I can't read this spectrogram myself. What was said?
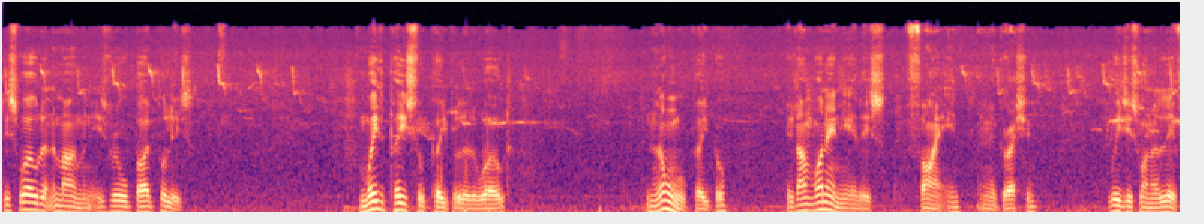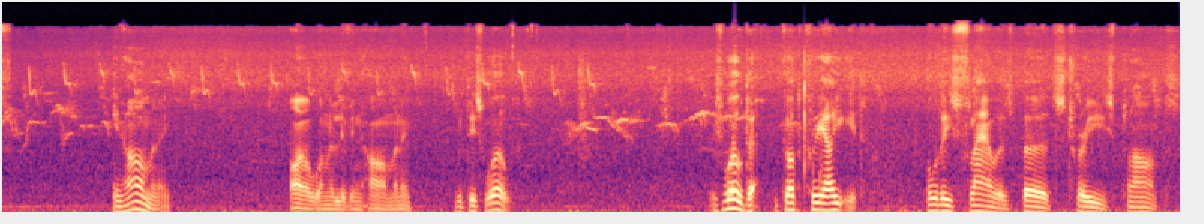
this world at the moment is ruled by bullies. And we the peaceful people of the world normal people who don't want any of this fighting and aggression. We just want to live in harmony. I want to live in harmony with this world. This world that God created. All these flowers, birds, trees, plants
